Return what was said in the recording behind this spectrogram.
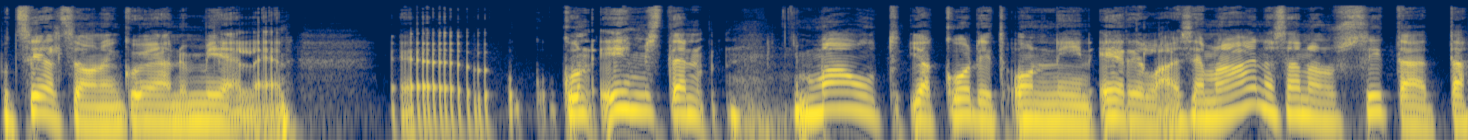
mutta sieltä se on niin kuin jäänyt mieleen. Kun ihmisten maut ja kodit on niin erilaisia. Mä oon aina sanonut sitä, että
